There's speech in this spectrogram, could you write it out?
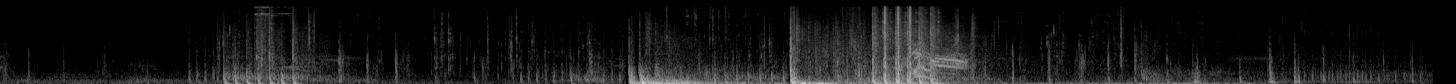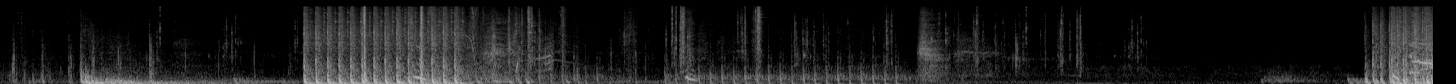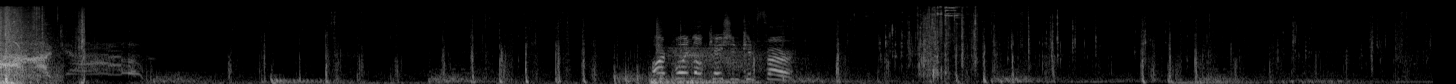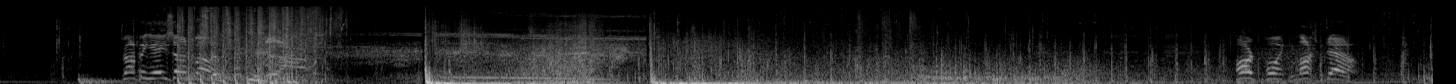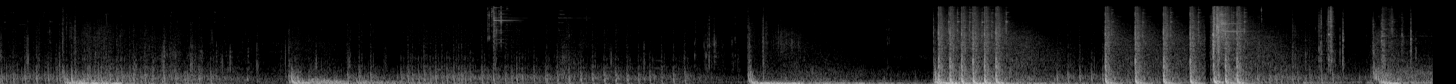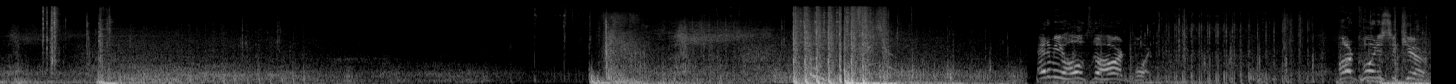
location confirmed. Dropping Azon bomb. Hardpoint locked down. Enemy holds the Hard point is secure.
